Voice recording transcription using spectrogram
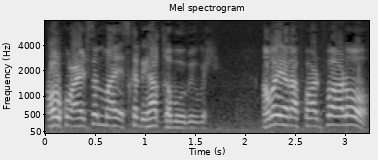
colku caydhsan maayo iska dhig ha qaboobay wix ama yara faadhfaadhoo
